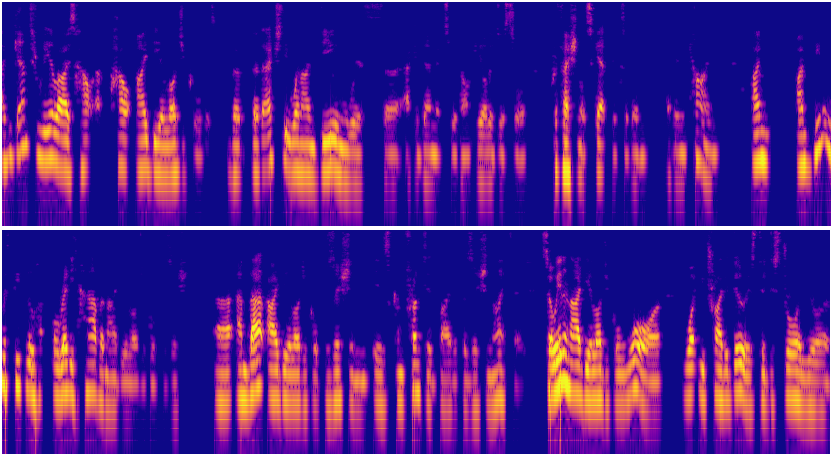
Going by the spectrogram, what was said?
I began to realize how how ideological this that that actually when I'm dealing with uh, academics, with archaeologists or professional skeptics of any of any kind, I'm I'm dealing with people who already have an ideological position. Uh, and that ideological position is confronted by the position I take. So in an ideological war, what you try to do is to destroy your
